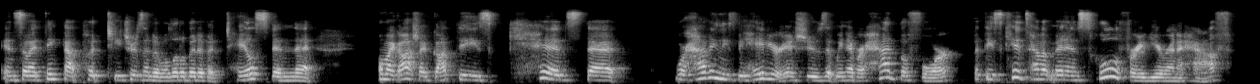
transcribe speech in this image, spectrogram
And so I think that put teachers into a little bit of a tailspin that, oh my gosh, I've got these kids that were having these behavior issues that we never had before, but these kids haven't been in school for a year and a half.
